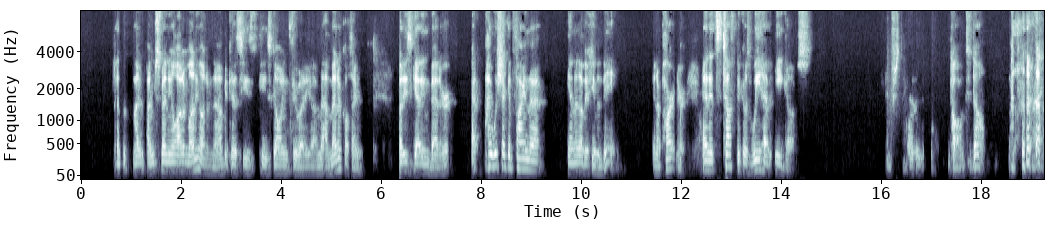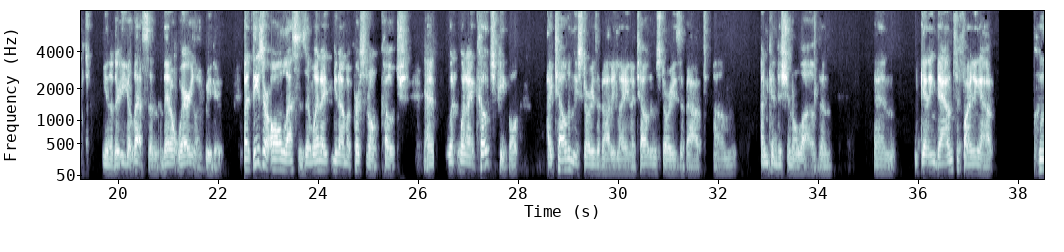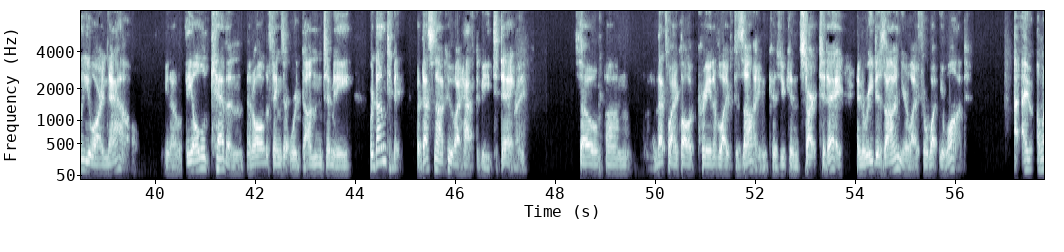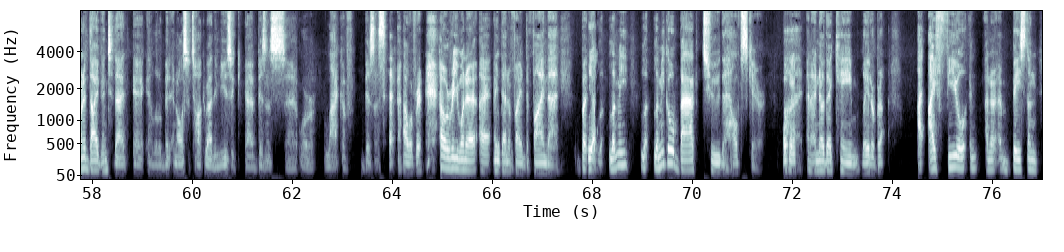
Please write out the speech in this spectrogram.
I'm, I'm, spending a lot of money on him now because he's he's going through a, um, a medical thing, but he's getting better. I wish I could find that in another human being, in a partner. And it's tough because we have egos. Interesting. And dogs don't. Right. you know, they're egoless and they don't worry like we do. But these are all lessons. And when I, you know, I'm a personal coach, yeah. and when, when I coach people, I tell them these stories about Elaine. I tell them stories about um, unconditional love and and getting down to finding out who you are now. You know, the old Kevin and all the things that were done to me were done to me, but that's not who I have to be today. Right. So um, that's why I call it creative life design because you can start today and redesign your life for what you want. I, I want to dive into that in a little bit and also talk about the music uh, business uh, or lack of business, however, however you want to uh, identify and define that. But yeah. l- let me l- let me go back to the health scare. Okay. Uh, and I know that came later, but I, I feel, and, and uh, based on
